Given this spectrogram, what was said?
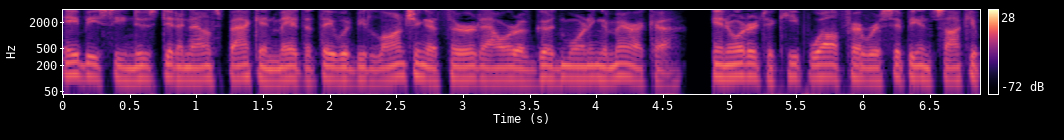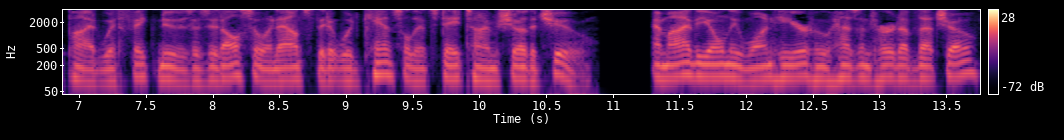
ABC News did announce back in May that they would be launching a third hour of Good Morning America, in order to keep welfare recipients occupied with fake news as it also announced that it would cancel its daytime show The Chew. Am I the only one here who hasn't heard of that show?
